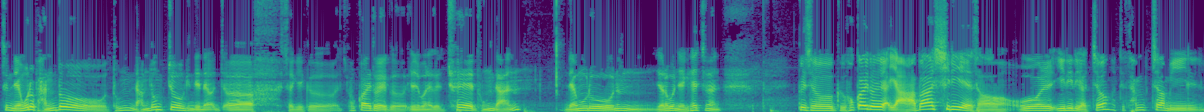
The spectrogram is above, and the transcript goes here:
지금 네모로 반도 동, 남동쪽인데 어, 저기 그 홋카이도의 그 일본의 그 최동단 네모로는 여러 번 얘기했지만 그저 그 홋카이도의 아바시리에서 5월 1일이었죠. 그때 3.2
